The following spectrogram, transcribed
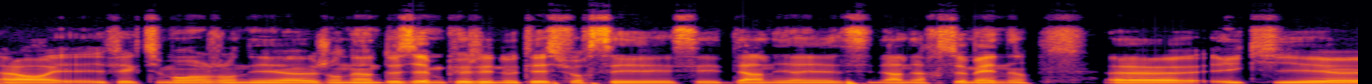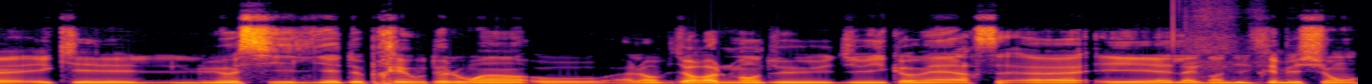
Alors effectivement, j'en ai euh, j'en ai un deuxième que j'ai noté sur ces, ces dernières ces dernières semaines euh, et qui est euh, et qui est lui aussi lié de près ou de loin au à l'environnement du du e-commerce euh, et de la grande distribution,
